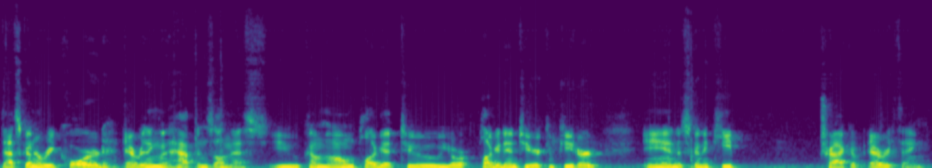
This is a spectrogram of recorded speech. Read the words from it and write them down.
that's going to record everything that happens on this. You come home, plug it to your plug it into your computer, and it's going to keep track of everything.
